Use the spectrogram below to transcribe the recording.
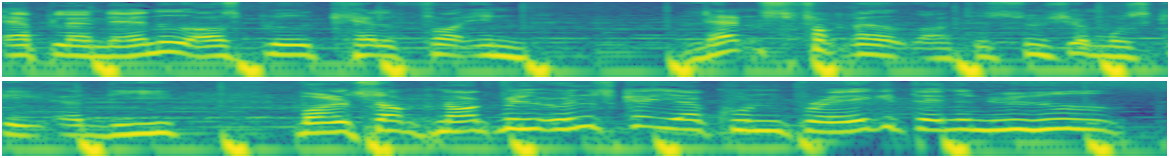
er blandt andet også blevet kaldt for en landsforræder. Det synes jeg måske er lige voldsomt nok. Vil ønske, at jeg kunne breake denne nyhed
